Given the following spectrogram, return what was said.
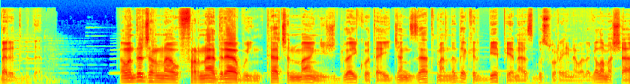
بەرت بدەن. ئەوەندە جڕنا و فڕنا درابووین تا چەند مانگیش دوای کۆتایی جەنگ زاتمان نەدەکرد بێ پێناس بسوڕێینەوە، لەگەڵ ئەمەشا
